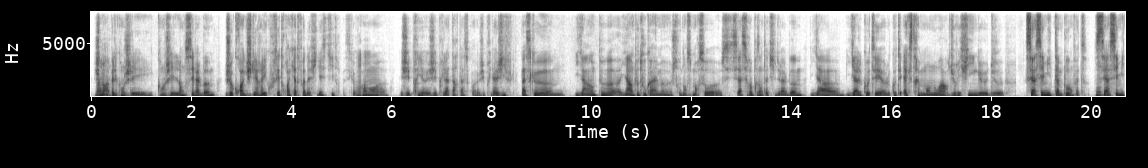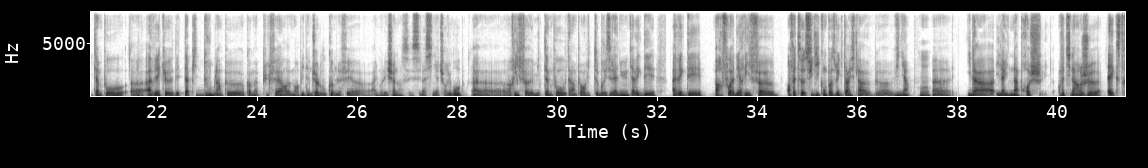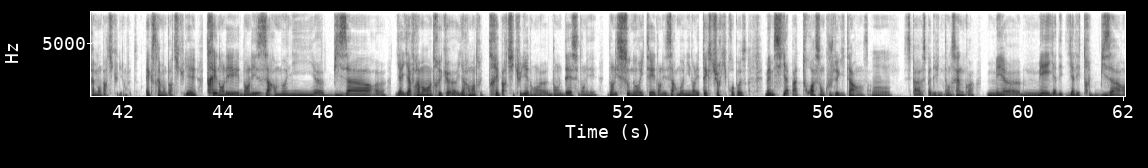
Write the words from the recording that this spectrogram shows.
je me rappelle quand j'ai lancé l'album, je crois que je l'ai réécouté 3-4 fois d'affilée ce titre, parce que mhm. vraiment, j'ai pris, euh, j'ai pris la tartasse, quoi. J'ai pris la gifle. Parce que euh, il y a un peu euh, il y a un peu tout quand même je trouve dans ce morceau c'est assez représentatif de l'album il y a il y a le côté le côté extrêmement noir du riffing de c'est assez mid-tempo en fait. C'est Mhm. assez mid-tempo euh, avec des tapis de double un peu comme a pu le faire Morbid Angel ou comme le fait euh, Immolation. hein. C'est c'est la signature du groupe. Euh, riff mid-tempo où t'as un peu envie de te briser la nuque avec des, avec des parfois des riffs. euh, En fait, euh, celui qui compose, le guitariste là, euh, Vigna, euh, il, a, il a une approche. En fait, il a un jeu extrêmement particulier, en fait. Extrêmement particulier. Très dans les, dans les harmonies euh, bizarres. euh. Il y, a, il y a vraiment un truc, euh, il y a vraiment un truc très particulier dans, le- dans le death et dans les, dans les sonorités, dans les harmonies, dans les textures qu'il propose. Même s'il n'y a pas 300 couches de guitare. hein. Mhm. c'est pas, c'est pas Devin Townsend, quoi. Mais euh, mais il y, a des- il y a des trucs bizarres.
